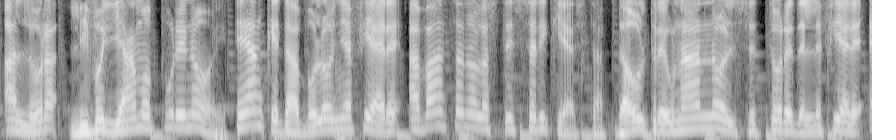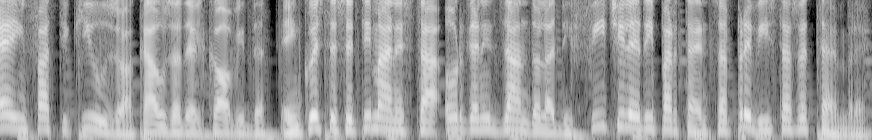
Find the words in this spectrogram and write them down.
allora li vogliamo pure noi. E anche da Bologna Fiere avanzano la stessa richiesta. Da oltre un anno il settore delle fiere è infatti chiuso a causa del Covid e in queste settimane sta organizzando la difficile ripartenza prevista a settembre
